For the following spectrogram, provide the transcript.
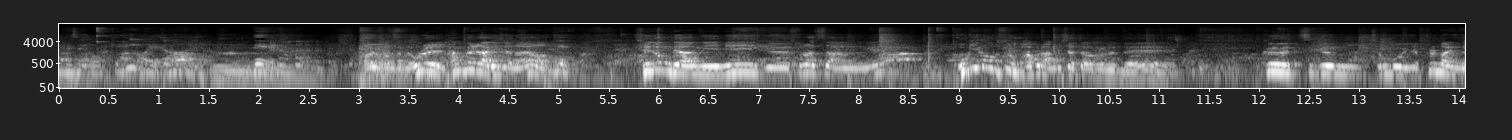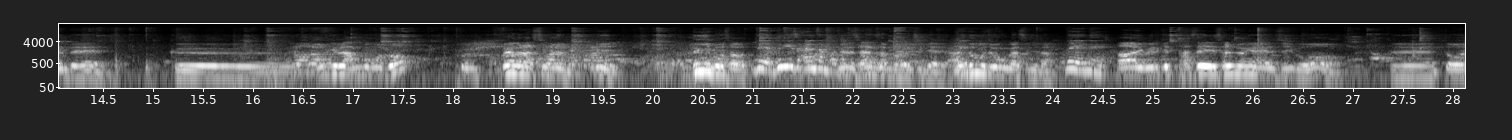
그래서 이렇게 한 거예요. 네. 아유 감사합니다. 오늘 한글날이잖아요. 네. 세종대왕님이 그 수라상에 고기가 없으면 밥을 안 드셨다고 그러는데 그 지금 전부 이제 풀만 있는데 그 고기를 안 먹어도 좀 보양을 할 수 있는 우리 능이버섯 네, 능이 자연산 버섯. 네, 자연산 버섯찌개 아, 네. 너무 좋은 것 같습니다. 네, 네. 아 이거 이렇게 자세히 설명해 주시고 에, 또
